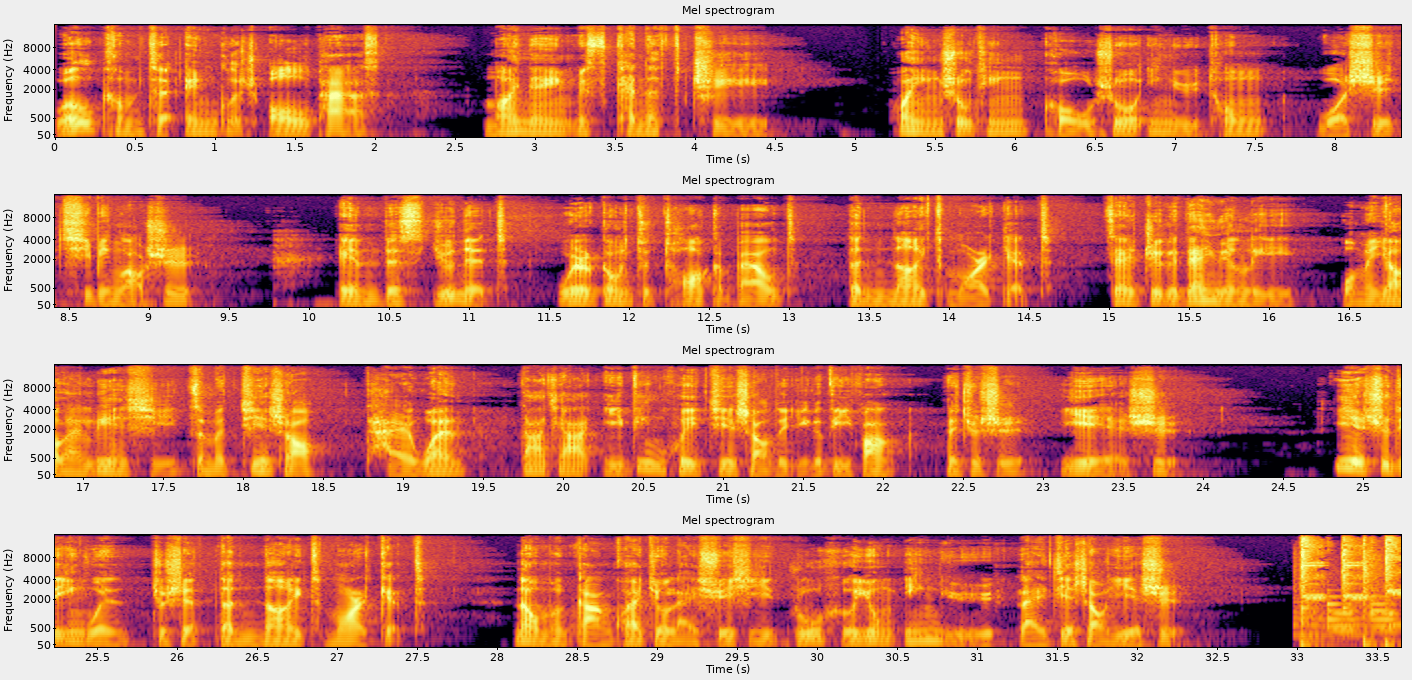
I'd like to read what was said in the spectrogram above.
Welcome to English All Pass. My name is Kenneth Chi. 欢迎收听口说英语通，我是齐斌老师。In this unit, we're going to talk about the night market. 在这个单元里，我们要来练习怎么介绍台湾大家一定会介绍的一个地方，那就是夜市。夜市的英文就是 the night market。 那我们赶快就来学习如何用英语来介绍夜市。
